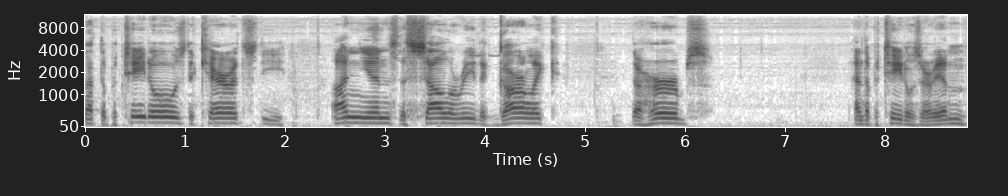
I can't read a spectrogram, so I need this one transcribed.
Got the potatoes, the carrots, the onions, the celery, the garlic, the herbs, and the potatoes are in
